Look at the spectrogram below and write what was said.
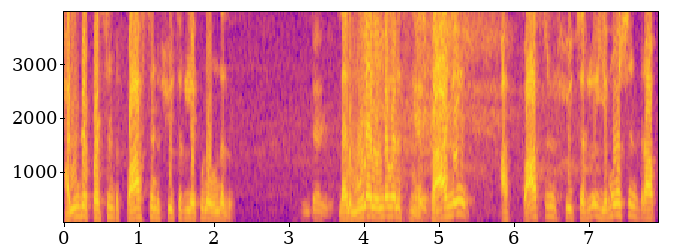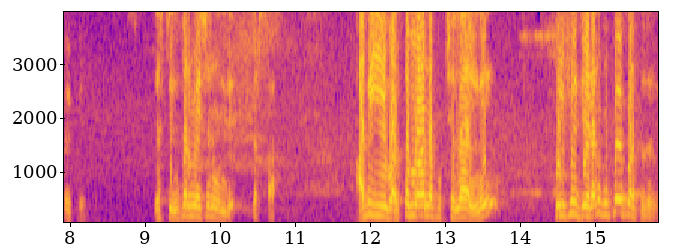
Hundred percent past and future లేకుండా ఉండదు. దాని మూలాలు ఉండవలసిందే. కానీ ఆ పాస్ట్ అండ్ ఫ్యూచర్లో ఎమోషన్ డ్రాప్ అయిపోయింది. జస్ట్ ఇన్ఫర్మేషన్ ఉంది దట్స్ అది ఈ వర్తమానపు క్షణాలని ఫుల్ఫిల్ చేయడానికి ఉపయోగపడుతుంది. అది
